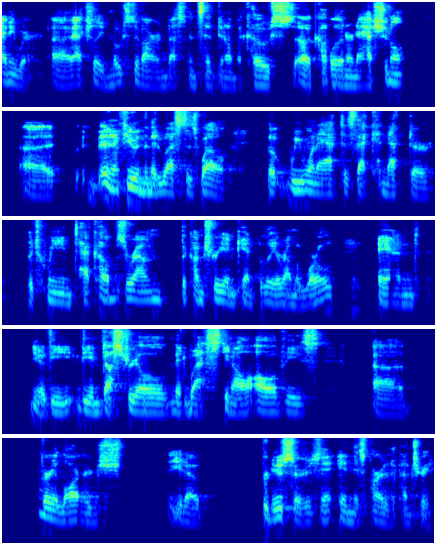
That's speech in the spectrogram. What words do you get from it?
anywhere. Uh, actually, most of our investments have been on the coast, a couple international, uh, and a few in the Midwest as well. But we want to act as that connector between tech hubs around the country and candidly around the world, and you know the the industrial Midwest. You know all of these uh, very large, you know, producers in, in, this part of the country.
